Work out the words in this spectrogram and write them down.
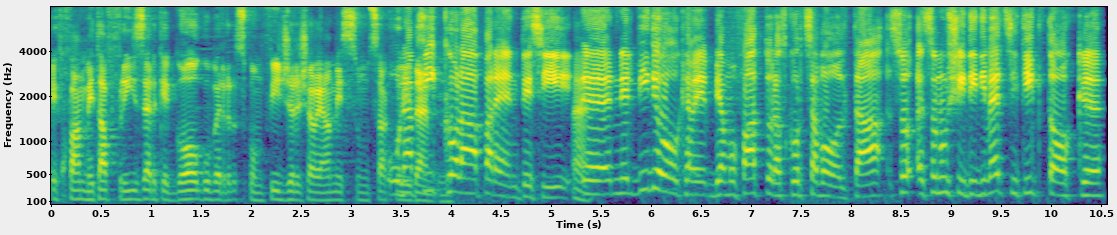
e fa metà Freezer che Goku per sconfiggere ci aveva messo un sacco Una di tempo. Una piccola parentesi. Eh. Eh, nel video che abbiamo fatto la scorsa volta so sono usciti diversi TikTok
